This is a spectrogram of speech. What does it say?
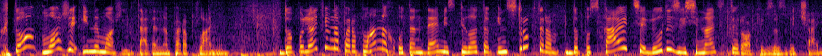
Хто може і не може літати на параплані? До польотів на парапланах у тандемі з пілотом-інструктором допускаються люди з 18 років зазвичай.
